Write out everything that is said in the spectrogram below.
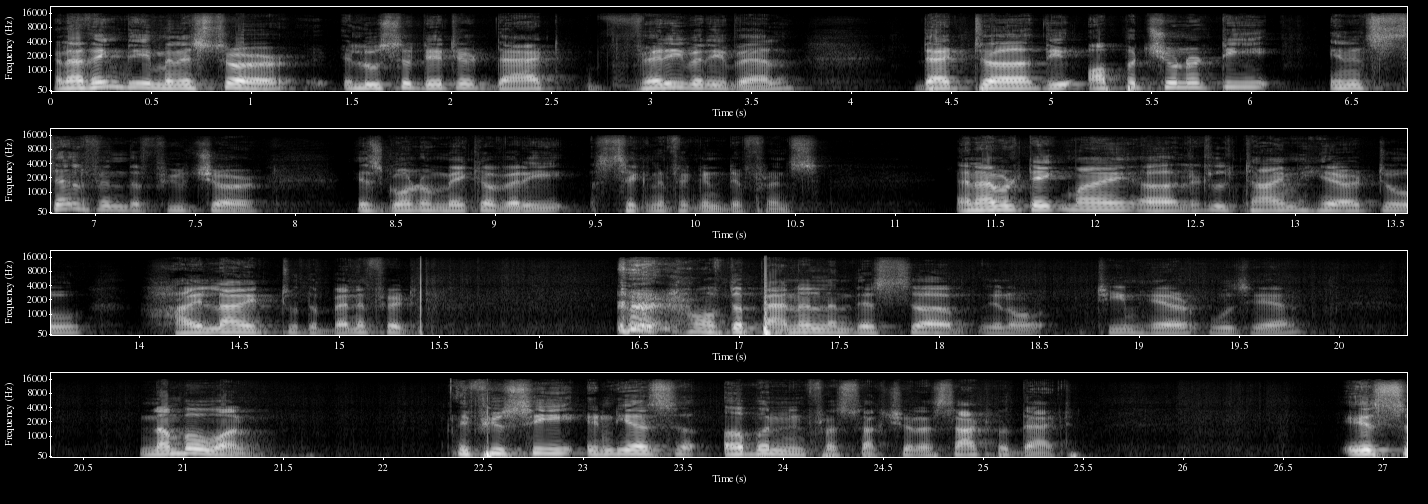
And I think the minister elucidated that very, very well that uh, the opportunity in itself in the future is going to make a very significant difference. And I will take my uh, little time here to highlight to the benefit of the panel and this uh, you know team here who's here. Number one, if you see India's urban infrastructure, I'll start with that, is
